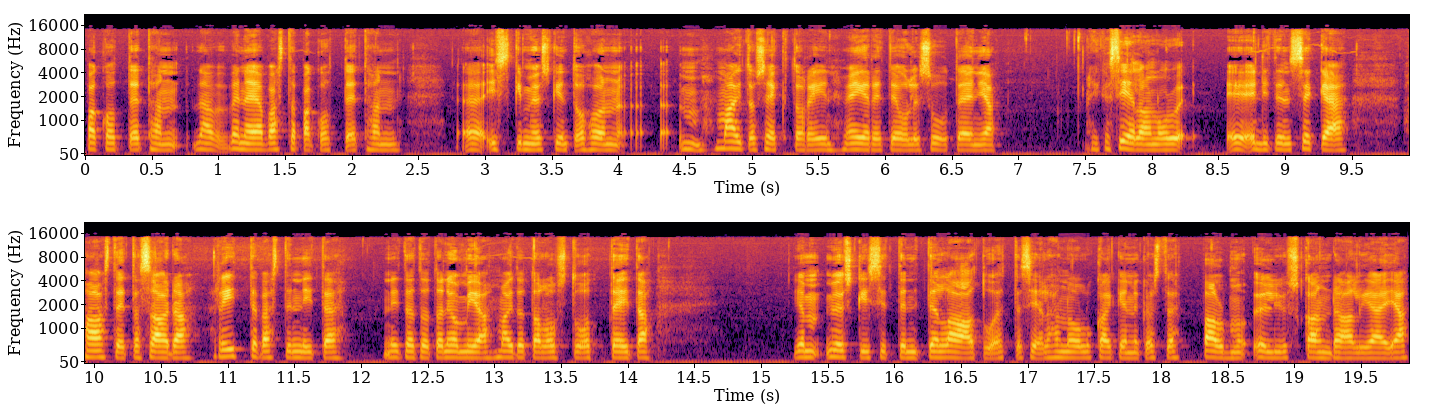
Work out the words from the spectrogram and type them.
pakotteethan, nämä Venäjän vastapakotteethan iski myöskin tuohon maitosektoriin, meijeriteollisuuteen, ja ehkä siellä on ollut eniten sekä haasteita saada riittävästi niitä, niitä tota, omia maitotaloustuotteita, ja myöskin sitten niiden laatu, että siellähän on ollut kaikennäköistä palmuöljyskandaalia ja,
